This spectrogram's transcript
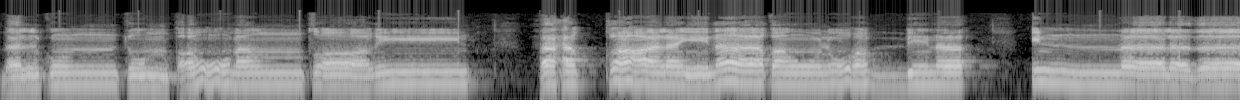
بل كنتم قوما طاغين فحق علينا قول ربنا أنا لذائقون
